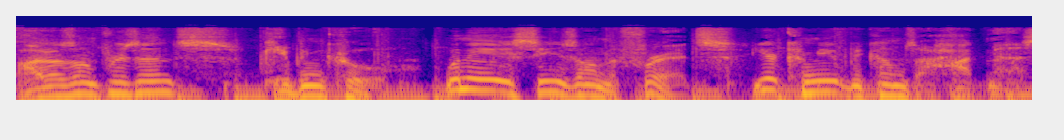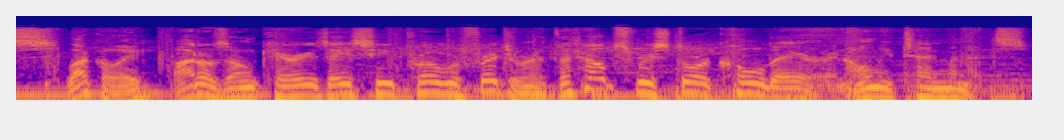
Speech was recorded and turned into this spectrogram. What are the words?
AutoZone presents Keeping Cool. When the AC is on the fritz, your commute becomes a hot mess. Luckily, AutoZone carries AC Pro refrigerant that helps restore cold air in only 10 minutes.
